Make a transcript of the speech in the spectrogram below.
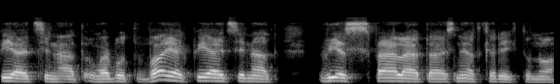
pieaicināt, un varbūt vajag pieaicināt viesu spēlētājus neatkarīgi no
